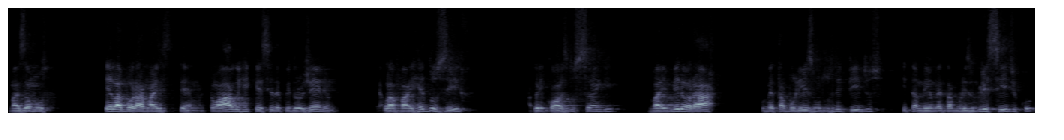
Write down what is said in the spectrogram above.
mas vamos elaborar mais esse tema. Então, a água enriquecida com hidrogênio ela vai reduzir a glicose do sangue, vai melhorar o metabolismo dos lipídios e também o metabolismo glicídico,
